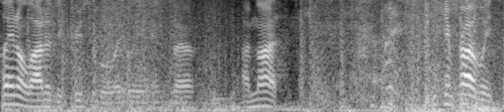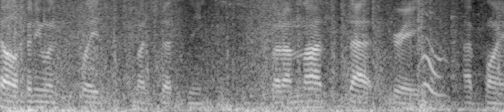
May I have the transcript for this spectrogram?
Playing a lot of the Crucible lately, and so I'm not. you can probably tell if anyone's played much Destiny, but I'm not that great at playing.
